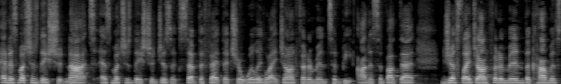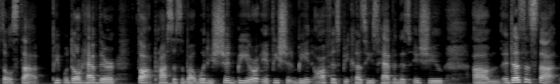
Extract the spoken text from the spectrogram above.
And as much as they should not, as much as they should just accept the fact that you're willing, like John Fetterman, to be honest about that, just like John Fetterman, the comments don't stop. People don't have their thought process about what he should be or if he should be in office because he's having this issue. Um, it doesn't stop.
